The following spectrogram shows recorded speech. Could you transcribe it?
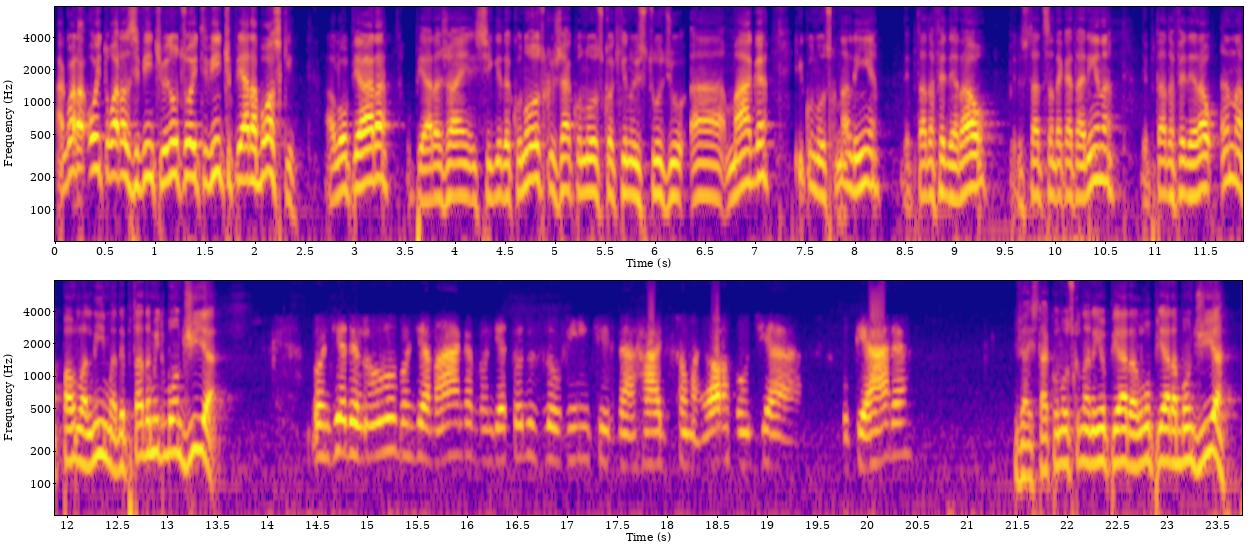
Agora, 8 horas e 20 minutos, 8 e 20, Piara Bosque. Alô, Piara. O Piara já em seguida conosco, já conosco aqui no estúdio a Maga e conosco na linha, deputada federal pelo estado de Santa Catarina, deputada federal Ana Paula Lima. Deputada, muito bom dia. Bom dia, Delu, bom dia, Maga, bom dia a todos os ouvintes da Rádio São Maior, bom dia, o Piara. Já está conosco na linha o Piara. Alô, Piara, bom dia.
